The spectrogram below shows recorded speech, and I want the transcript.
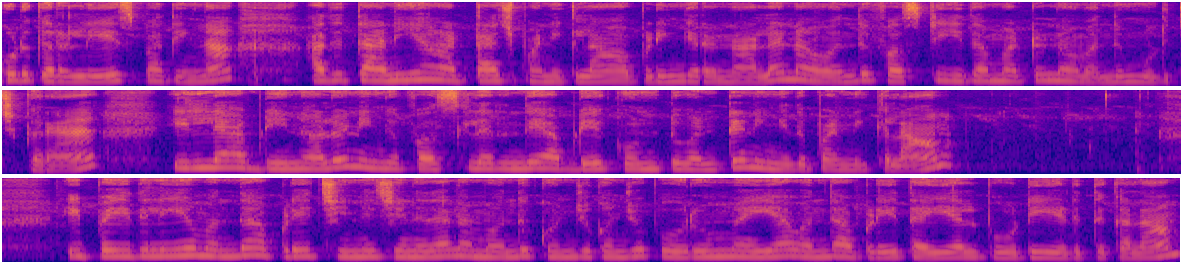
கொடுக்குற லேஸ் பார்த்திங்கன்னா அது தனியாக அட்டாச் பண்ணிக்கலாம் அப்படிங்கிறனால நான் வந்து ஃபஸ்ட்டு இதை மட்டும் நான் வந்து முடிச்சுக்கிறேன். இல்லை அப்படின்னாலும் நீங்கள் ஃபஸ்ட்லேருந்தே அப்படியே கொண்டு வந்துட்டு நீங்கள் இது பண்ணிக்கலாம். இப்போ இதுலேயும் வந்து அப்படியே சின்ன சின்னதாக நம்ம வந்து கொஞ்சம் கொஞ்சம் பொறுமையாக வந்து அப்படியே தையல் போட்டு எடுத்துக்கலாம்.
